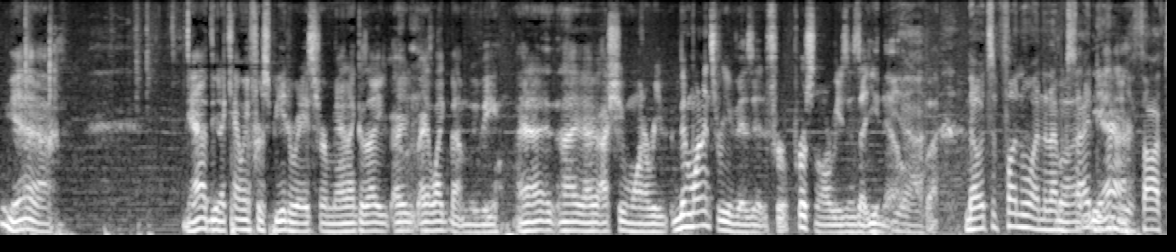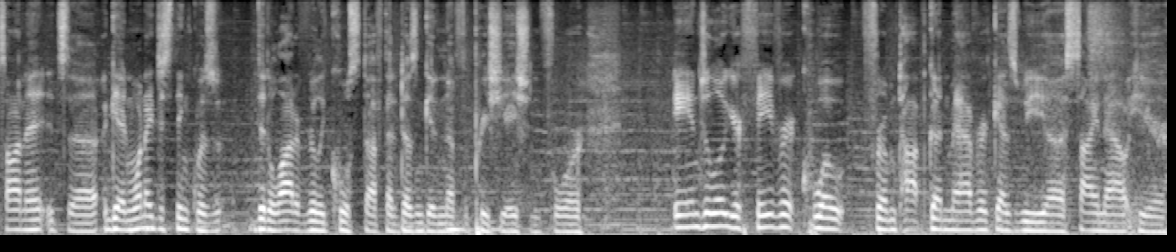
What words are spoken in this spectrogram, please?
Yeah. Yeah, dude, I can't wait for Speed Racer, man, because I, I, I like that movie. I, I, I actually want to re- been wanting to revisit for personal reasons that you know. Yeah. But No, it's a fun one, and I'm But, excited to hear your thoughts on it. It's uh, again one I just think was did a lot of really cool stuff that it doesn't get enough appreciation for. Angelo, your favorite quote from Top Gun Maverick as we uh, sign out here.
